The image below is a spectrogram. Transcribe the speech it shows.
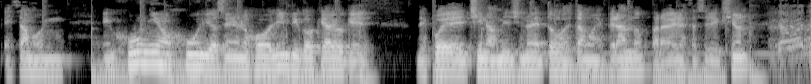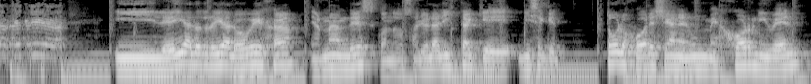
estamos en, en junio, julio se vienen los Juegos Olímpicos, que es algo que después de China 2019 todos estamos esperando para ver a esta selección. Y leía el otro día a la oveja Hernández, cuando salió la lista, que dice que todos los jugadores llegan en un mejor nivel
